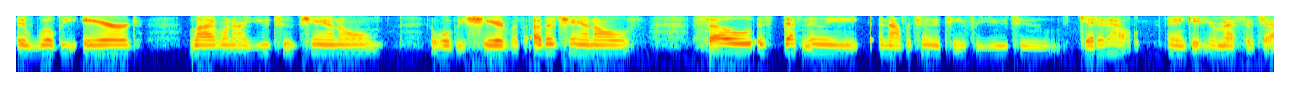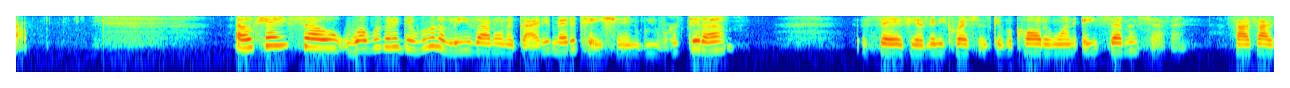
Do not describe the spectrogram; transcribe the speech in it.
it will be aired live on our YouTube channel. It will be shared with other channels. So it's definitely an opportunity for you to get it out and get your message out. Okay, so what we're going to do, we're going to leave out on a guided meditation. We worked it up. Say if you have any questions, give a call to one eight seven seven five five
